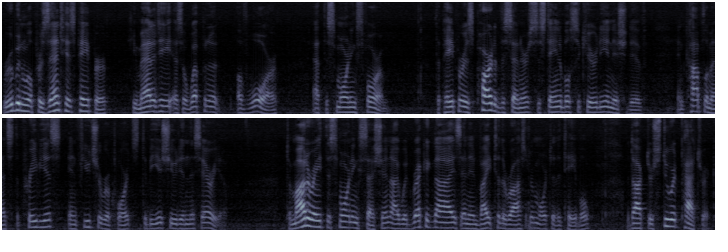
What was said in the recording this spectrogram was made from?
Reuben will present his paper, Humanity as a Weapon of War, at this morning's forum. The paper is part of the Center's Sustainable Security Initiative and complements the previous and future reports to be issued in this area. To moderate this morning's session, I would recognize and invite to the rostrum or to the table Dr. Stewart Patrick,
